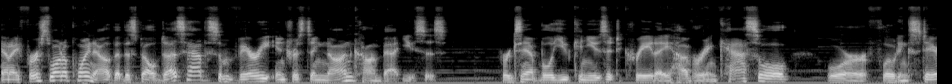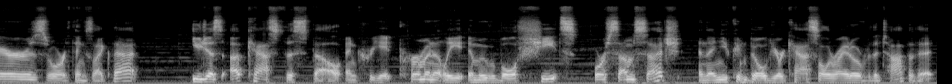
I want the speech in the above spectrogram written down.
And I first want to point out that the spell does have some very interesting non combat uses. For example, you can use it to create a hovering castle, or floating stairs, or things like that. You just upcast the spell and create permanently immovable sheets or some such, and then you can build your castle right over the top of it.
